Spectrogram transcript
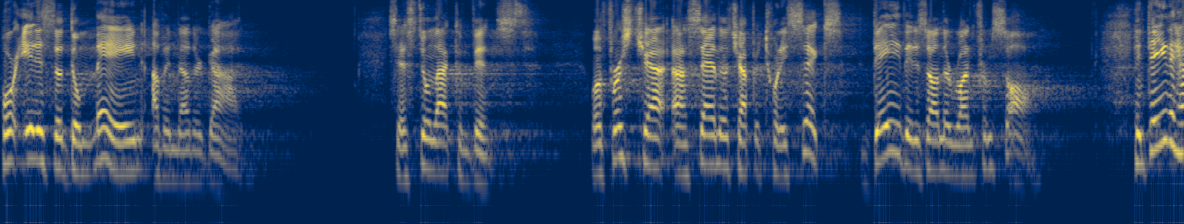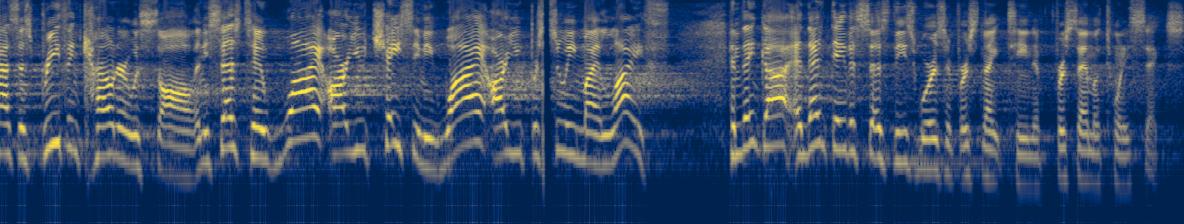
or it is the domain of another God. See, I'm still not convinced. Well, in 1 cha- uh, Samuel chapter 26, David is on the run from Saul. And David has this brief encounter with Saul, and he says to him, Why are you chasing me? Why are you pursuing my life? And then God, and then David says these words in verse 19 of 1 Samuel 26.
